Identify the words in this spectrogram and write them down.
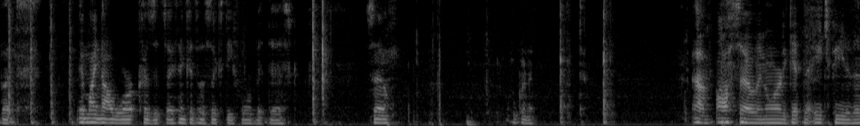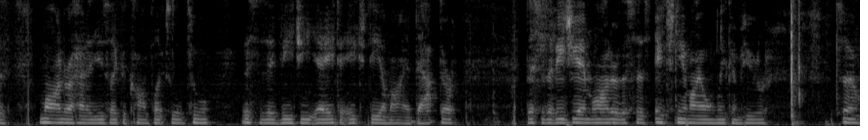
but it might not work because it's I think it's a 64-bit disc. So, I'm going to um, also, in order to get the HP to the monitor, I had to use like a complex little tool. This is a VGA to HDMI adapter. This is a VGA monitor. This is HDMI only computer. So,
